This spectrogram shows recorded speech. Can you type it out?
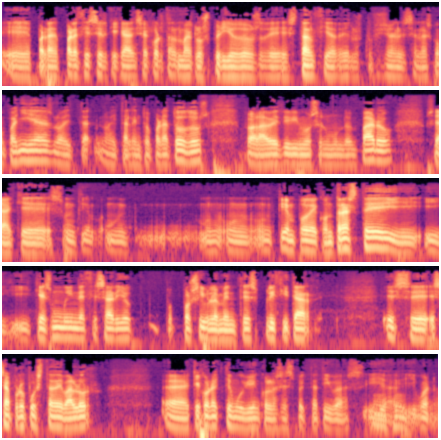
Eh, para, parece ser que cada vez se acortan más los periodos de estancia de los profesionales en las compañías, no hay, no hay talento para todos, pero a la vez vivimos en un mundo en paro, o sea que es un, un, un, tiempo de contraste y, y, que es muy necesario posiblemente explicitar ese, esa propuesta de valor eh, que conecte muy bien con las expectativas y, uh -huh. y, bueno,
